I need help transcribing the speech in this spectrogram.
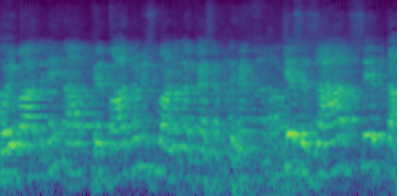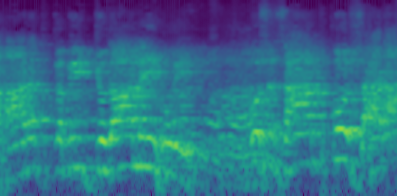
कोई बात नहीं, आप फिर बाद में भी सुबह कह सकते हैं। जिस जात से तहारत कभी जुदा नहीं हुई, उस जात को जहरा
